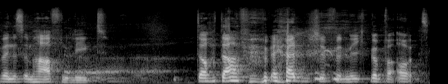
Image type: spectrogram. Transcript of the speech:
wenn es im Hafen liegt. Doch dafür werden Schiffe nicht gebaut.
